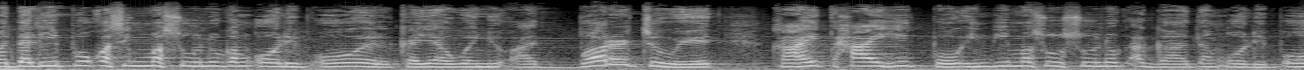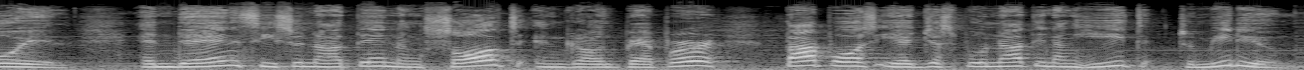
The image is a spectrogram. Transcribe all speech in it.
Madali po kasing masunog ang olive oil, kaya when you add butter to it, kahit high heat po, hindi masusunog agad ang olive oil. And then, season natin ng salt and ground pepper, tapos i-adjust po natin ang heat to medium.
